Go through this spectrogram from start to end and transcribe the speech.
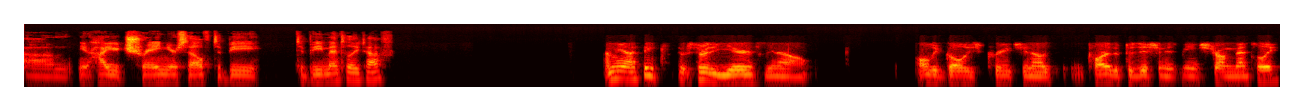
um, you know, how you train yourself to be to be mentally tough? I mean, I think through the years, you know, all the goalies preach, you know, part of the position is being strong mentally.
